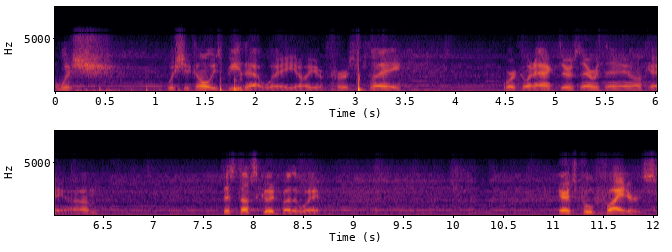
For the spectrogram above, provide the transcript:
wish wish it can always be that way, you know, your first play, working with actors and everything. Okay, um, this stuff's good, by the way. Here, it's Foo Fighters.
